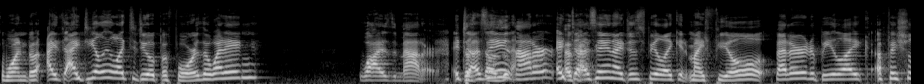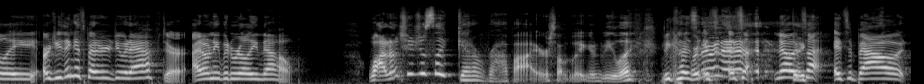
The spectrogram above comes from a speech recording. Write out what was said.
one. But I ideally like to do it before the wedding. Why does it matter? It Does- doesn't Does it matter? It Okay. doesn't. I just feel like it might feel better to be like officially. Or do you think it's better to do it after? I don't even really know Why don't you just like get a rabbi or something and be like, because "We're it's, doing it's it." no, it's not. It's about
